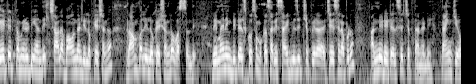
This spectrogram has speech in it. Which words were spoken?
గేటెడ్ కమ్యూనిటీ అంది. చాలా బాగుందండి లొకేషన్. రాంపల్లి లొకేషన్లో వస్తుంది. రిమైనింగ్ డీటెయిల్స్ కోసం ఒకసారి సైట్ విజిట్ చెప్పిన చేసినప్పుడు అన్ని డీటెయిల్స్ చెప్తానండి. Thank you.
